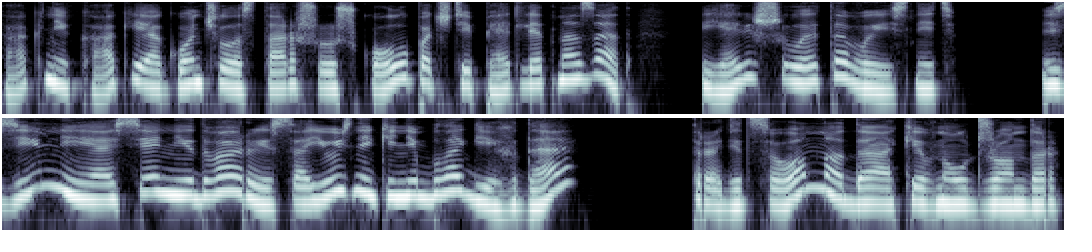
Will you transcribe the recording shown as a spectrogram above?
Как-никак я окончила старшую школу почти пять лет назад, я решила это выяснить. «Зимние и осенние дворы — союзники неблагих, да?» «Традиционно, да», — кивнул Джондор.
